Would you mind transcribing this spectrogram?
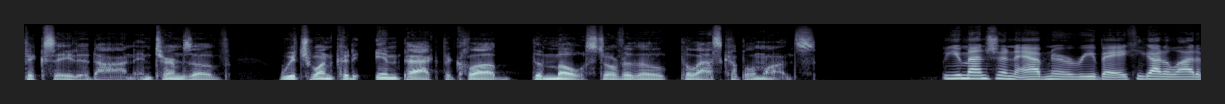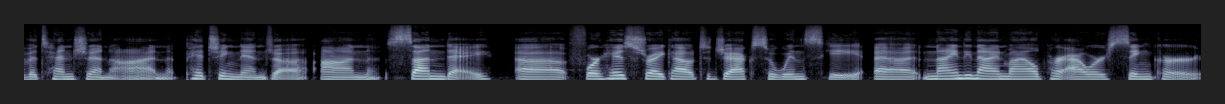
fixated on in terms of which one could impact the club the most over the, the last couple of months. You mentioned Abner Uribe. He got a lot of attention on Pitching Ninja on Sunday uh, for his strikeout to Jack Suwinski, a 99 mile per hour sinker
